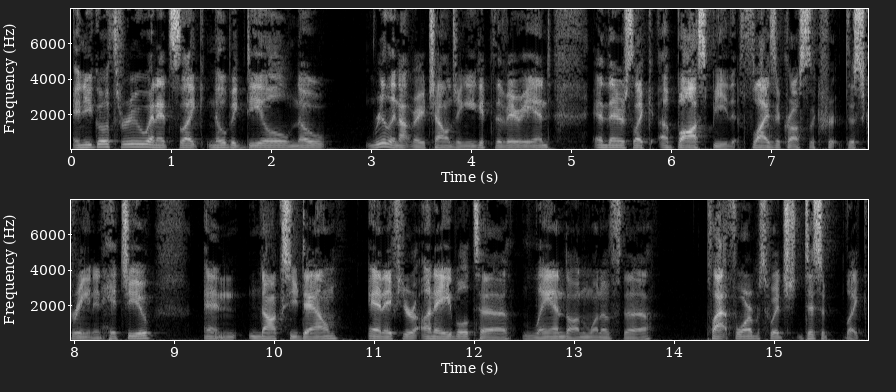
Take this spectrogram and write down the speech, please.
and you go through and it's like no big deal no really not very challenging. You get to the very end and there's like a boss bee that flies across the, cr- the screen and hits you and knocks you down. And if you're unable to land on one of the platforms which dis- like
